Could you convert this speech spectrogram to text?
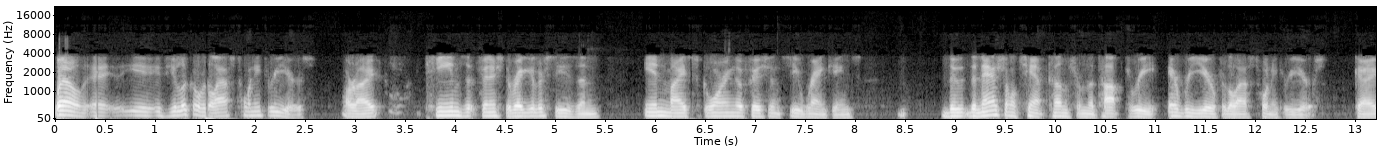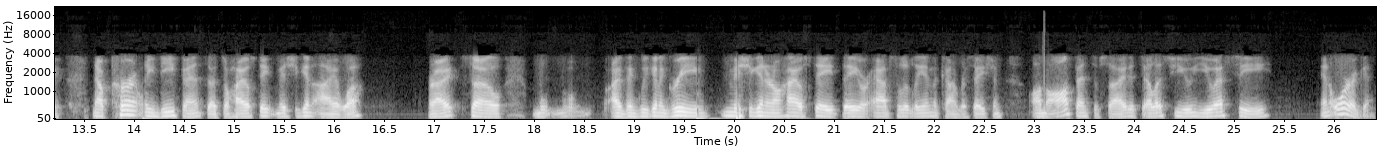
Well, uh, if you look over the last 23 years, all right, teams that finish the regular season in my scoring efficiency rankings, the, the national champ comes from the top three every year for the last 23 years. Okay. Now, currently, defense, that's Ohio State, Michigan, Iowa, right? So I think we can agree Michigan and Ohio State, they are absolutely in the conversation. On the offensive side, it's LSU, USC, and Oregon.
